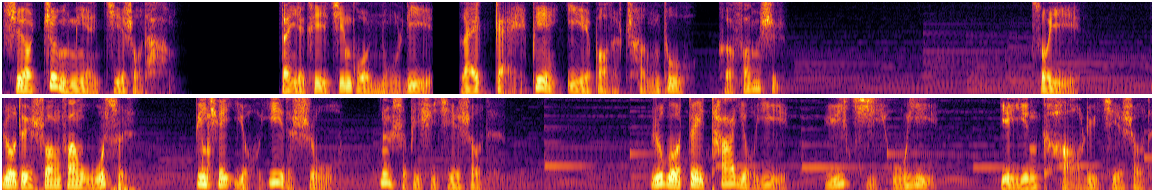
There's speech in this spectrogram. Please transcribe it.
是要正面接受它，但也可以经过努力来改变业报的程度和方式。所以，若对双方无损，并且有益的事物，那是必须接受的；如果对他有益，与己无益，也应考虑接受的。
